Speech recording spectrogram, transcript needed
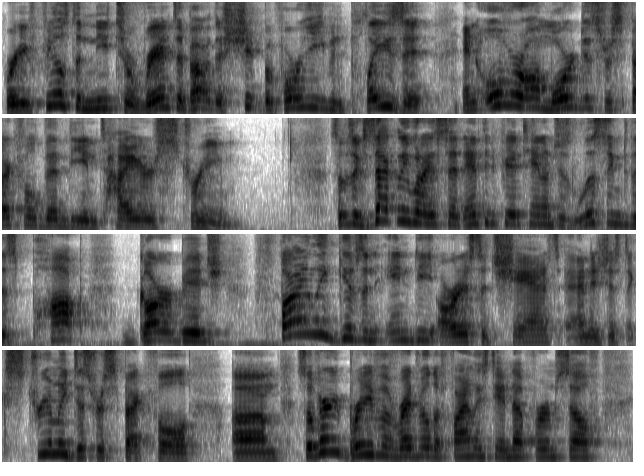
where he feels the need to rant about the shit before he even plays it, and overall more disrespectful than the entire stream. So that's exactly what I said. Anthony Fantano just listening to this pop garbage finally gives an indie artist a chance and is just extremely disrespectful. Um, so very brave of Redveil to finally stand up for himself.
